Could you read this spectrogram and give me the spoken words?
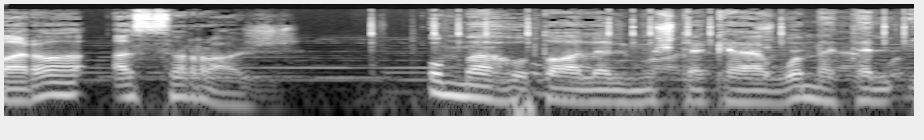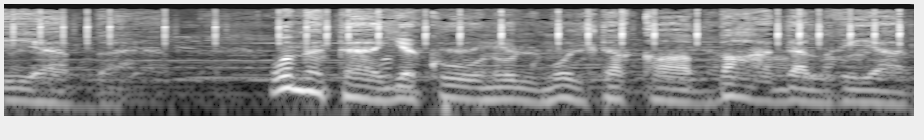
براء السراج. أماه طال المشتكى ومتى الإياب ومتى يكون الملتقى بعد الغياب.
